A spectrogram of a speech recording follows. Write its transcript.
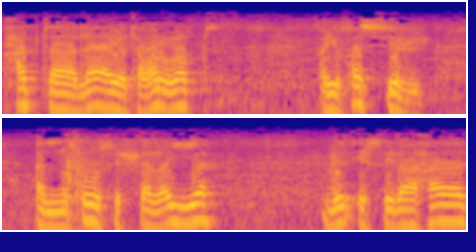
حتى لا يتورط فيفسر النصوص الشرعية بالاصطلاحات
